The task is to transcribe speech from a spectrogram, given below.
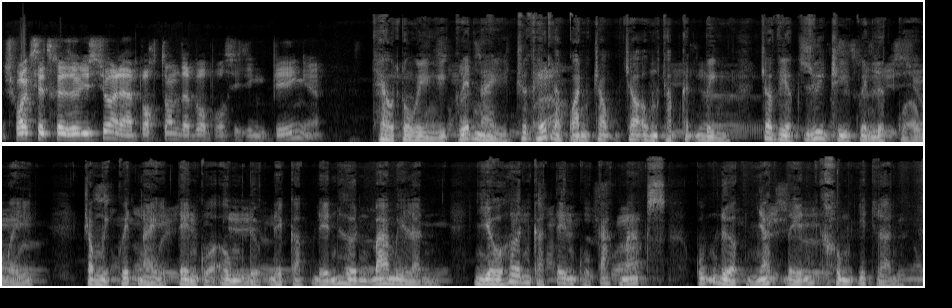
Je crois que cette résolution elle est importante d'abord pour Xi Jinping theo tôi, nghị quyết này trước hết là quan trọng cho ông Tập Cận Bình cho việc duy trì quyền lực của ông ấy. Trong nghị quyết này, tên của ông được đề cập đến hơn 30 lần, nhiều hơn cả tên của các Marx cũng được nhắc đến không ít lần,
